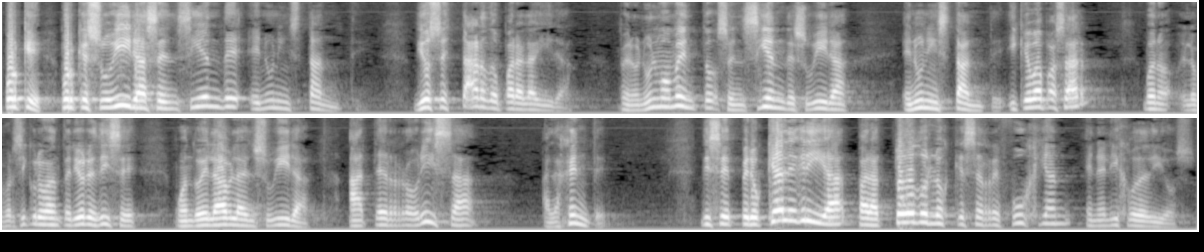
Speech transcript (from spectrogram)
¿Por qué? Porque su ira se enciende en un instante. Dios es tardo para la ira, pero en un momento se enciende su ira en un instante. ¿Y qué va a pasar? Bueno, en los versículos anteriores dice, cuando Él habla en su ira, aterroriza a la gente. Dice, pero qué alegría para todos los que se refugian en el Hijo de Dios.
